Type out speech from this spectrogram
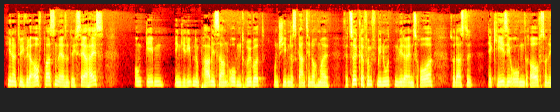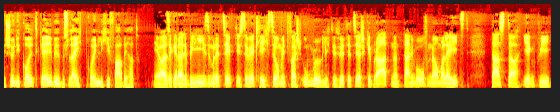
Hier natürlich wieder aufpassen, der ist natürlich sehr heiß und geben den geriebenen Parmesan oben drüber und schieben das Ganze nochmal für circa 5 Minuten wieder ins Rohr, sodass der Käse oben drauf so eine schöne goldgelbe bis leicht bräunliche Farbe hat. Ja, also gerade bei diesem Rezept ist er wirklich somit fast unmöglich. Das wird jetzt erst gebraten und dann im Ofen nochmal erhitzt dass da irgendwie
